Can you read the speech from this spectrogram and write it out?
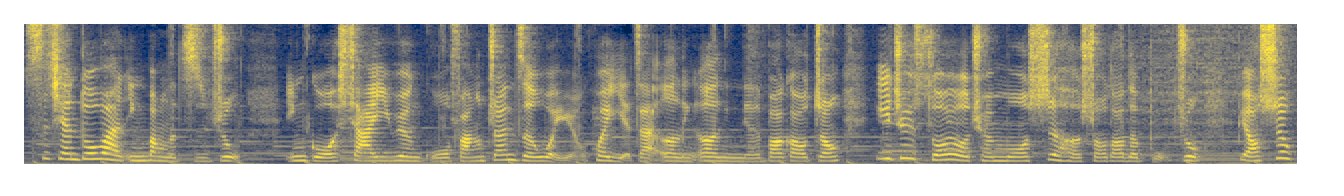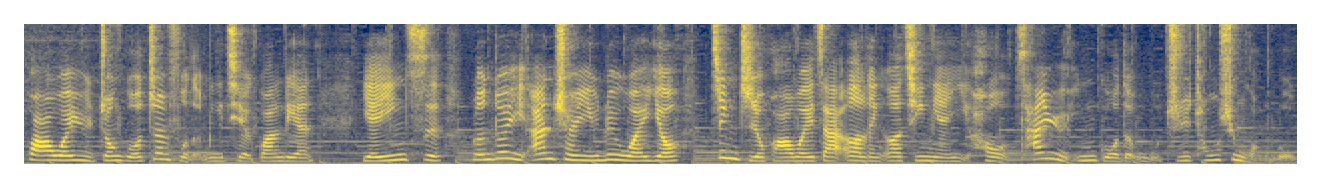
四千多万英镑的资助。英国下议院国防专责委员会也在二零二零年的报告中，依据所有权模式和收到的补助，表示华为与中国政府的密切关联。也因此，伦敦以安全疑虑为由，禁止华为在二零二七年以后参与英国的五 G 通讯网络。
